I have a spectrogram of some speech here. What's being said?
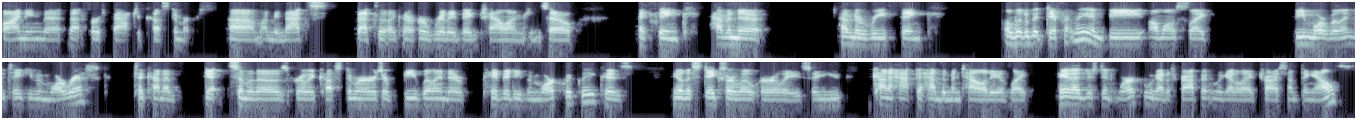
finding that that first batch of customers? Um, i mean that's that's like a, a really big challenge. And so i think having to having to rethink a little bit differently and be almost like be more willing to take even more risk to kind of get some of those early customers or be willing to pivot even more quickly because you know the stakes are low early. So you kind of have to have the mentality of like hey that just didn't work. We got to scrap it. And we got to like try something else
